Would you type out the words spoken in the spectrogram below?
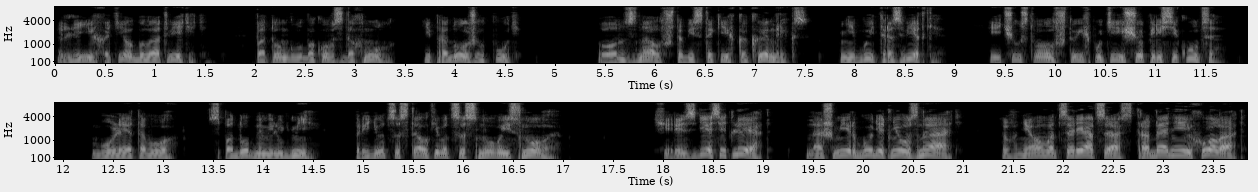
Ли хотел было ответить, потом глубоко вздохнул и продолжил путь. Он знал, что без таких, как Эндрикс, не быть разведки, и чувствовал, что их пути еще пересекутся. Более того, с подобными людьми придется сталкиваться снова и снова. Через десять лет наш мир будет не узнать, в нем воцарятся страдания и холод.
